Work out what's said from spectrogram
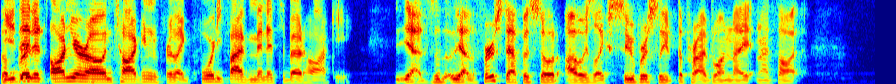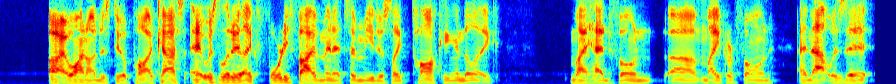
You fir- did it on your own, talking for like 45 minutes about hockey. yeah so yeah the first episode i was like super sleep deprived one night and i thought all right why not just do a podcast? And it was literally like 45 minutes of me just like talking into like my headphone uh, microphone and that was it.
